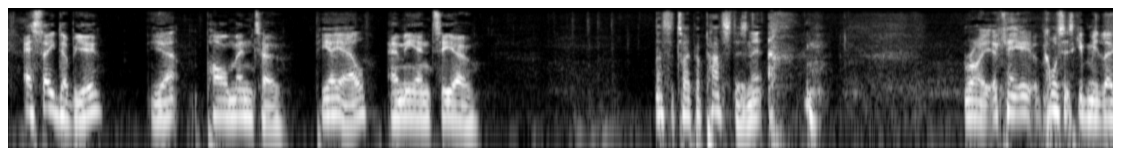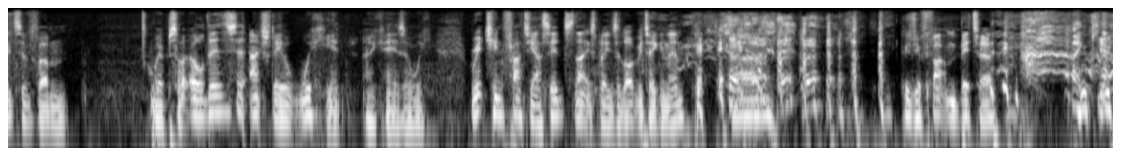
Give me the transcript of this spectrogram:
S A W yeah. Palmento. P A L. M E N T O. That's a type of pasta, isn't it? right. Okay. Of course, it's giving me loads of um, website. Oh, there's actually a wiki. in- Okay, there's a wiki. Rich in fatty acids. That explains a lot. If you're taking them, because you're fat and bitter. Thank you.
